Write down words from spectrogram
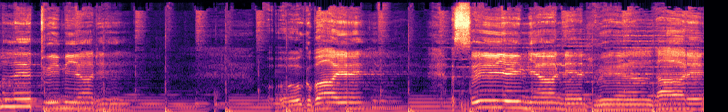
မလဲတွေ့မရတဲ့အိုကဘာရဲ့အစေးရိမ်များနဲ့လွင်လာတဲ့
